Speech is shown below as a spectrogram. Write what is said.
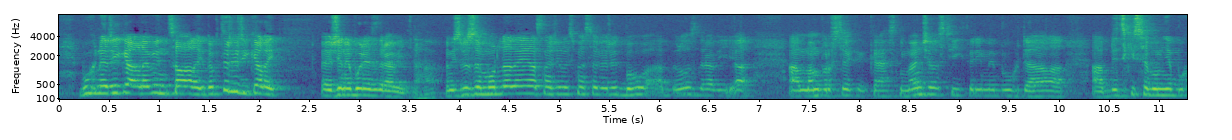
Bůh neříkal, nevím co, ale doktoři říkali, že nebude zdravý. Aha. A my jsme se modlili a snažili jsme se věřit Bohu a bylo zdravý. A, a mám prostě krásný manželství, který mi Bůh dal a, a vždycky se o mě Bůh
